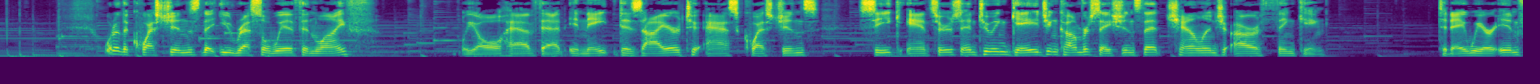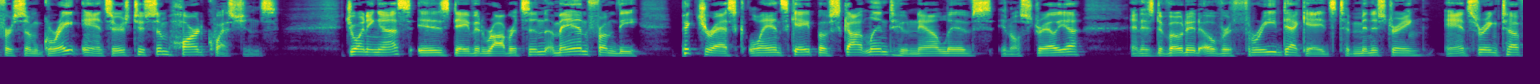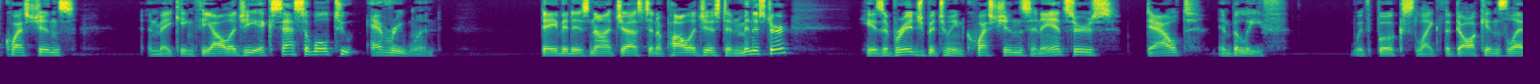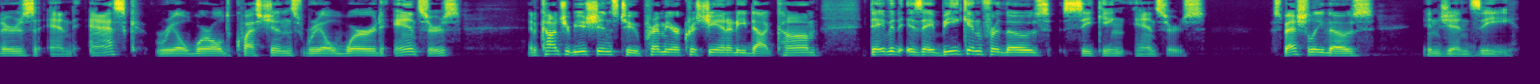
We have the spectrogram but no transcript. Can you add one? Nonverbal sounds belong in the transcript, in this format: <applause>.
What are the questions that you wrestle with in life? We all have that innate desire to ask questions, seek answers, and to engage in conversations that challenge our thinking. Today, we are in for some great answers to some hard questions. Joining us is David Robertson, a man from the picturesque landscape of Scotland who now lives in Australia and has devoted over three decades to ministering, answering tough questions, and making theology accessible to everyone. David is not just an apologist and minister, he is a bridge between questions and answers, doubt and belief. With books like the Dawkins Letters and Ask Real World Questions, Real Word Answers, and contributions to premierchristianity.com, David is a beacon for those seeking answers, especially those in Gen Z.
